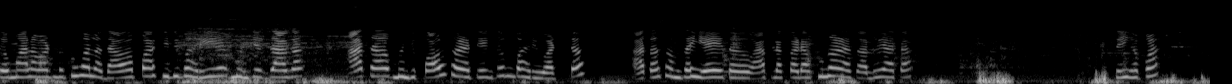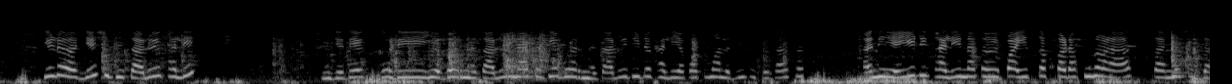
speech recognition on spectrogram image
तर मला वाटलं तुम्हाला दावा पा किती भारी आहे म्हणजे जागा. आता म्हणजे पावसाळ्यात एकदम भारी वाटतं. आता समजा हे आहे तर आपल्या कडा उन्हाळा चालू आहे आता. ते हे पा तिथं जे शिटी चालू आहे खाली. म्हणजे ते घडी हे भरणं चालू आहे ना तर ते भरणं चालू आहे तिथं खाली. हे पा तुम्हाला दिसतच असं आणि हे इडी खाली ना तर हे पा इतका कडा उन्हाळा असताना सुद्धा.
